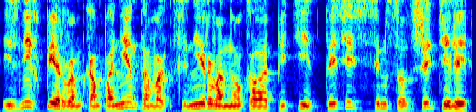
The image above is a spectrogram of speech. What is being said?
Из них первым компонентом вакцинировано около 5700 жителей,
